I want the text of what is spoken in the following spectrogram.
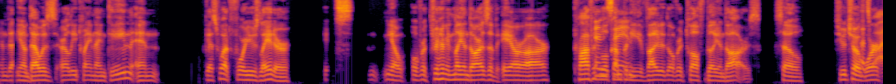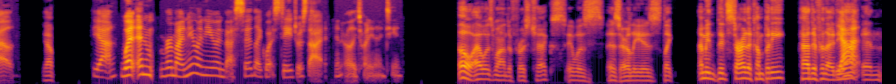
And, you know, that was early 2019. And guess what? Four years later, it's, you know, over $300 million of ARR, profitable Insane. company valued over $12 billion. So, future of That's work. wild. Yep. Yeah. When and remind me when you invested, like what stage was that in early 2019? Oh, I was one of the first checks. It was as early as like, I mean, they started a company, had a different idea, Yeah. and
